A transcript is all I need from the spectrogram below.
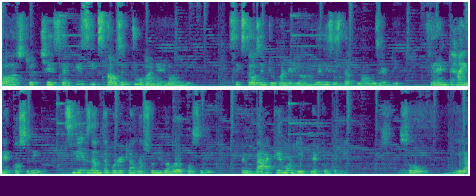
కాస్ట్ వచ్చేసరికి సిక్స్ థౌజండ్ టూ హండ్రెడ్లో ఉంది. సిక్స్ థౌజండ్ టూ హండ్రెడ్లో ఉంది. దిస్ ఇస్ ద బ్లౌజ్ అండి. ఫ్రంట్ హై నెక్ వస్తుంది. స్లీవ్స్ అంతా కూడా ఇట్లాగా ఫుల్గా వర్క్ వస్తుంది. అండ్ బ్యాక్ ఏమో డీప్ నెక్ ఉంటుంది. సో ఇలా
